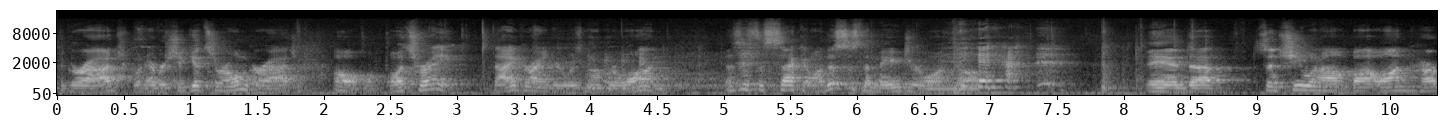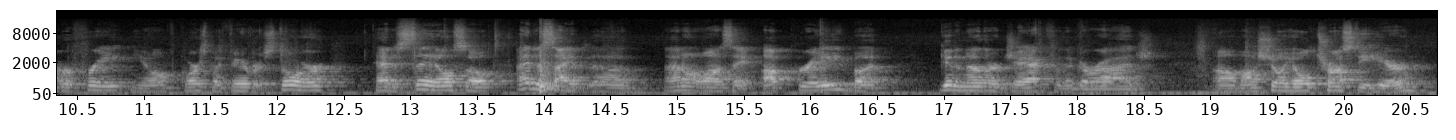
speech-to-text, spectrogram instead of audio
the garage whenever she gets her own garage. Oh, oh, that's right. Die grinder was number one. This is the second one. This is the major one, though. Yeah. And uh, since she went out and bought one, Harbor Freight, you know, of course, my favorite store, had a sale. So I decided, uh, I don't want to say upgrade, but get another jack for the garage. Um, I'll show you old Trusty here.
